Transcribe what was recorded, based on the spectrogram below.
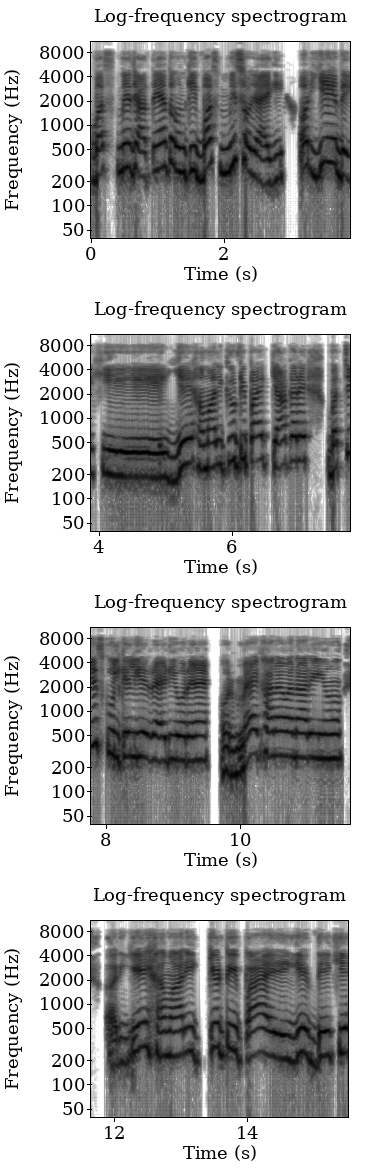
बस में जाते हैं तो उनकी बस मिस हो जाएगी। और ये देखिए, ये हमारी क्यूटी पाए क्या करे? बच्चे स्कूल के लिए रेडी हो रहे हैं और मैं खाना बना रही हूँ। और ये हमारी क्यूटी पाए ये देखिए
